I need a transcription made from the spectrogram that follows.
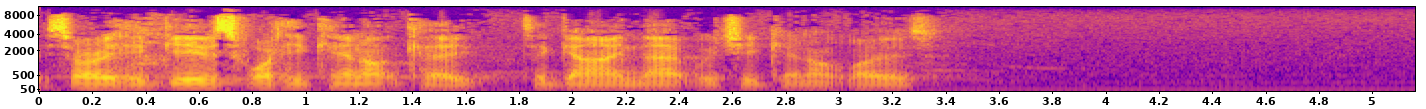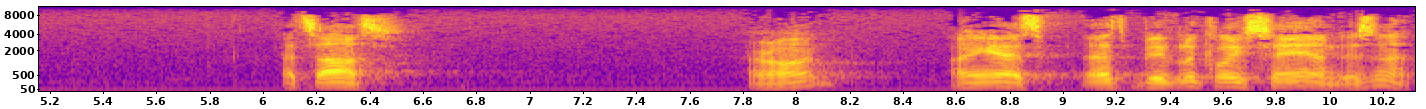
sorry, who gives what he cannot keep to gain that which he cannot lose. That's us. All right? I think that's, that's biblically sound, isn't it?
